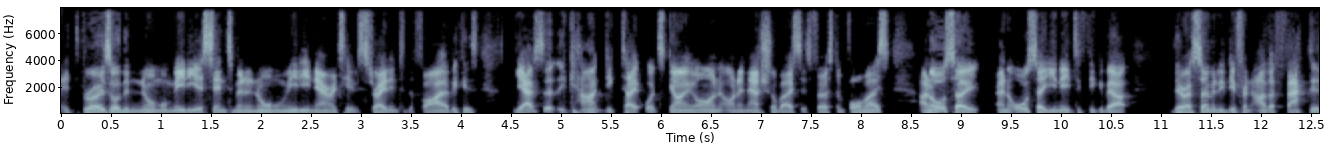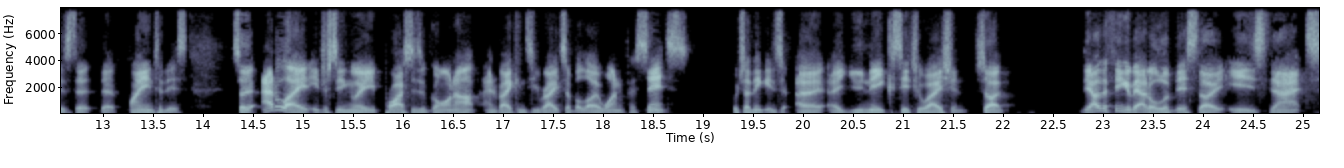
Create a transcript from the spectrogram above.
it throws all the normal media sentiment and normal media narrative straight into the fire because you absolutely can't dictate what's going on on a national basis first and foremost. And also and also you need to think about there are so many different other factors that that play into this. So adelaide interestingly prices have gone up and vacancy rates are below 1% which i think is a, a unique situation. So the other thing about all of this though is that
